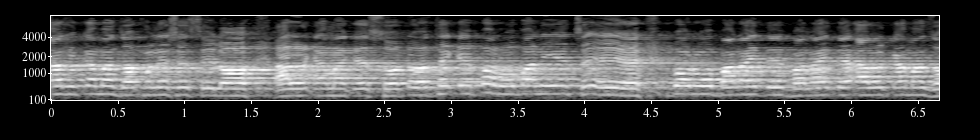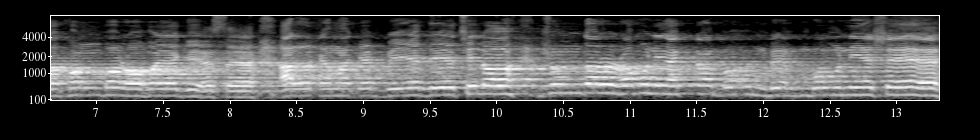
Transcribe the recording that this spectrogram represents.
আলকামা যখন এসেছিল, আলকামাকে ছোট থেকে বড় বানিয়েছে। বড় বানাইতে বানাইতে আলকামা যখন বড় হয়ে গিয়েছে, আলকামাকে বিয়ে দিয়েছিল। সুন্দর রমণী একটা বউ- নিয়ে এসে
